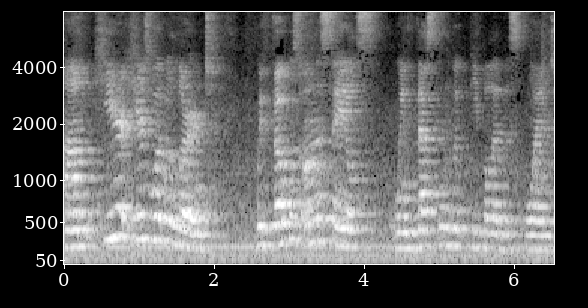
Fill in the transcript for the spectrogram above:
Um, here, here's what we learned. We focus on the sales, we invest in good people at this point,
